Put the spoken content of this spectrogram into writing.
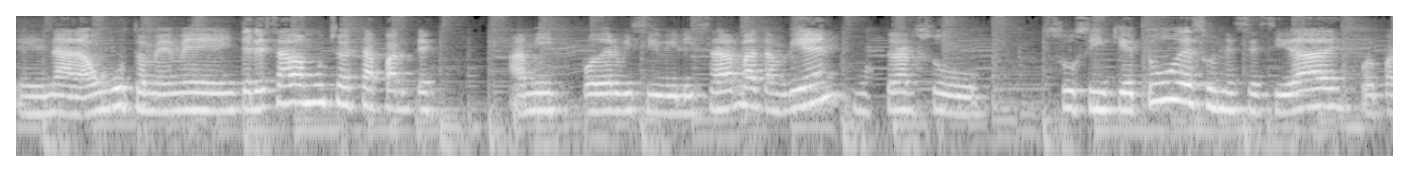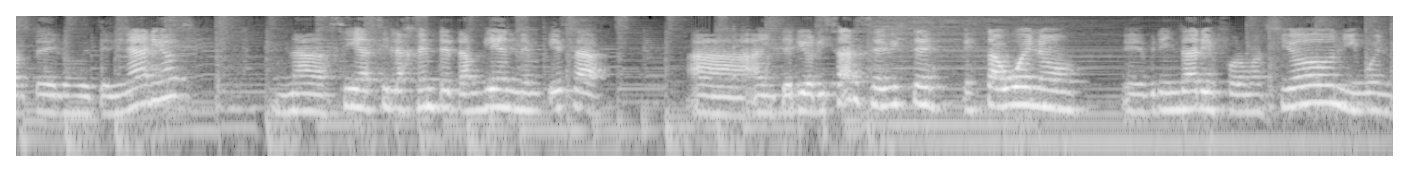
eh, nada, un gusto. Me, me interesaba mucho esta parte a mí, poder visibilizarla también, mostrar su, sus inquietudes, sus necesidades por parte de los veterinarios. Nada, sí, así la gente también empieza a, interiorizarse, ¿viste? Está bueno eh, brindar información y bueno,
